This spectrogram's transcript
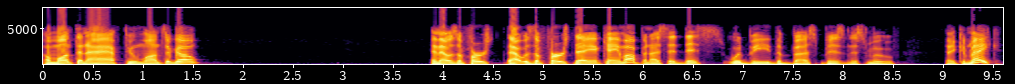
a month and a half, two months ago. And that was the first that was the first day it came up and I said this would be the best business move they could make.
